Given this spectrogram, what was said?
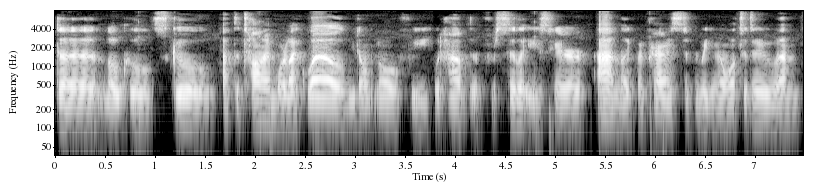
the local school at the time were like, well, we don't know if we would have the facilities here, and like my parents didn't really know what to do, and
